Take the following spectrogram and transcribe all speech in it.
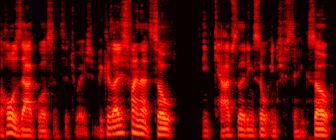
the whole Zach Wilson situation because I just find that so encapsulating, so interesting. So,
